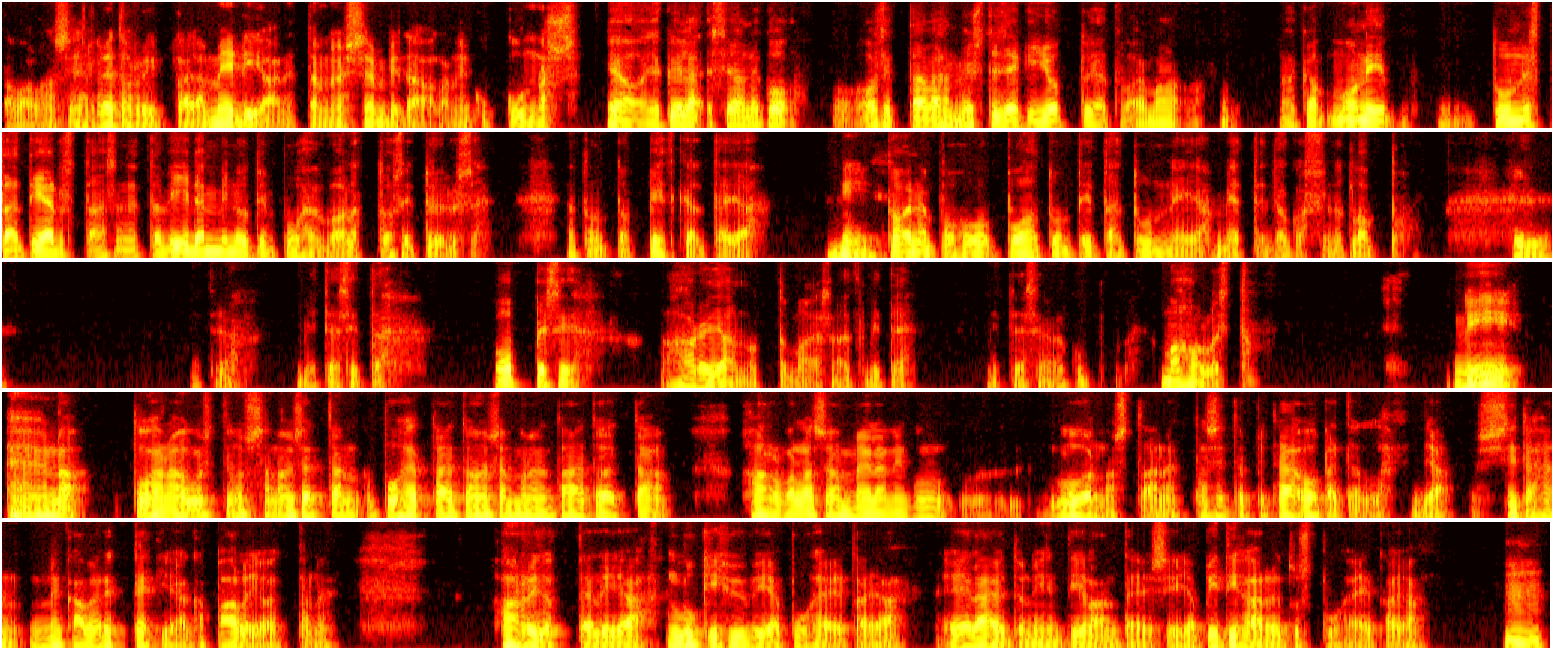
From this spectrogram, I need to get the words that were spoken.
tavallaan siihen retoriikkaan ja mediaan, että myös sen pitää olla niin kuin kunnossa. Joo, ja kyllä se on niin kuin osittain vähän mystisiäkin juttuja, että varmaan aika moni tunnistaa ja tiedostaa sen, että viiden minuutin puhe voi olla tosi tylsä ja tuntuu pitkältä ja niin. toinen puhuu puoli tuntia tai tunnin ja miettii, että joko se nyt loppuu. Kyllä. Ja miten sitä oppisi harjaannuttamaan ja että miten, miten se on mahdollista. Niin, no tuohan Augustinus sanoisi, että puhetaito on sellainen taito, että harvalla se on meillä niin kuin luonnostaan, että sitä pitää opetella. Ja sitähän ne kaverit teki aika paljon, että ne harjoitteli ja luki hyviä puheita ja eläytyi niihin tilanteisiin ja piti harjoituspuheita ja, mm.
